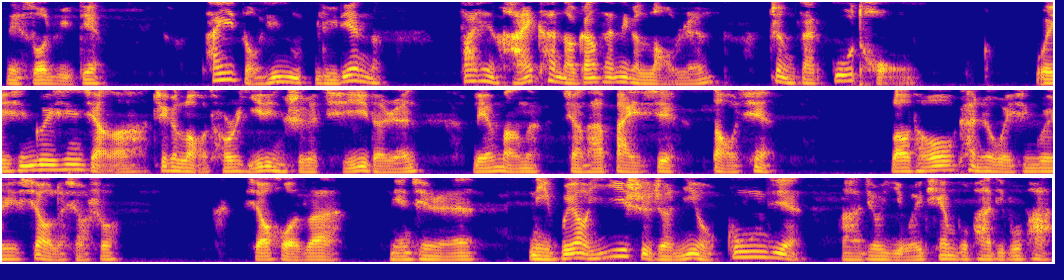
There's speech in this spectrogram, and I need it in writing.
那所旅店，他一走进旅店呢，发现还看到刚才那个老人正在箍桶。韦行龟心想啊，这个老头一定是个奇异的人，连忙呢向他拜谢道歉。老头看着韦行龟笑了笑，说：“小伙子，年轻人，你不要依恃着你有弓箭啊，就以为天不怕地不怕，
